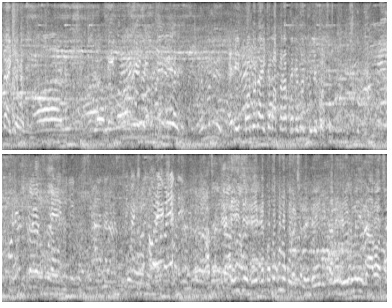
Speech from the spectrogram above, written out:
কয়টা আইটেম আছে। এই পনেরোটা আইটেম আপনারা কতজন মিলে করছেন? এই যে কতগুলো করেছেন? এই এখানে এইগুলোই আরও আছে।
